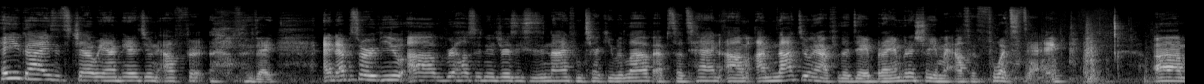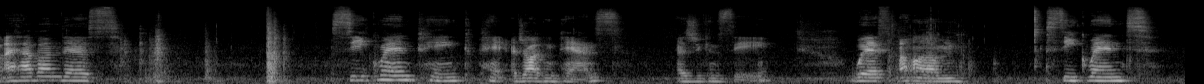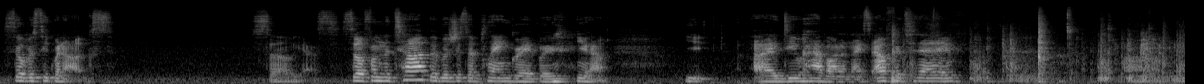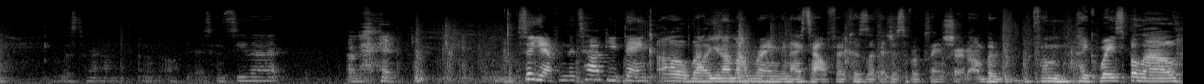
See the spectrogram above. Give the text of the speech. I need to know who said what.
Speaker 1: Hey you guys, it's Joey. I'm here to do an outfit of the day. An episode review of Real House of New Jersey Season 9 from Turkey with Love, Episode 10. Um, I'm not doing it for the day, but I am going to show you my outfit for today. Um, I have on this sequin pink pant, jogging pants, as you can see, with um, silver sequin Uggs. So, yes. So from the top, it was just a plain gray, but, you know, I do have on a nice outfit today. Um, around. I don't know if you guys can see that. Okay. So yeah, from the top you think, oh well, you know, I'm not wearing a nice outfit because look, I just have a plain shirt on. But from like waist below,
